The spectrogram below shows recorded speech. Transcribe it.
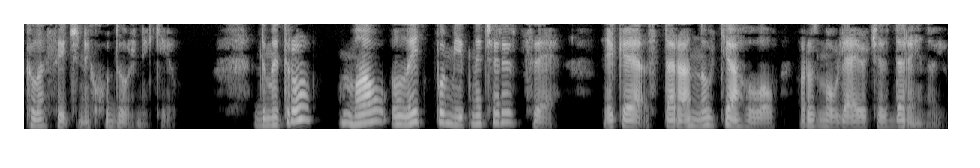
класичних художників. Дмитро мав ледь помітне черевце, яке старанно втягував, розмовляючи з Дариною.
